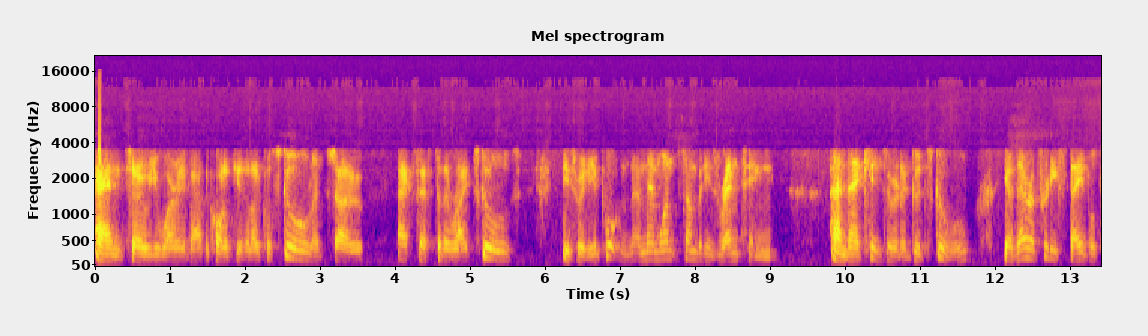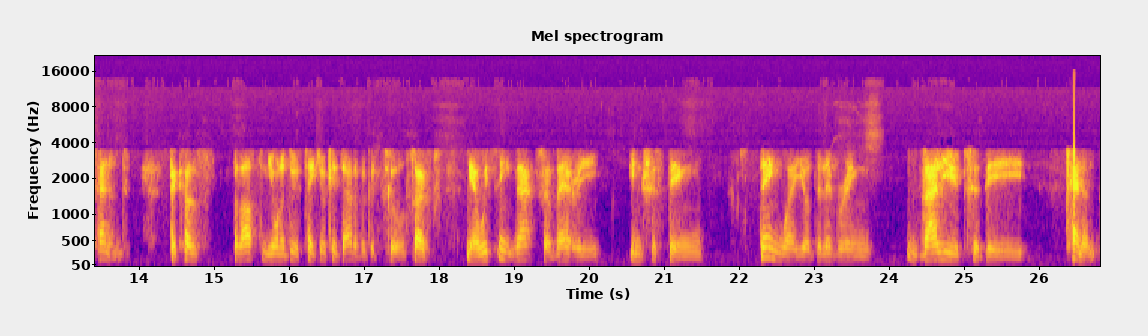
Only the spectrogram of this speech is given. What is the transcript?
And so you worry about the quality of the local school. And so access to the right schools is really important. And then once somebody's renting and their kids are at a good school, you know, they're a pretty stable tenant because the last thing you want to do is take your kids out of a good school. So, you know, we think that's a very interesting thing where you're delivering value to the tenants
